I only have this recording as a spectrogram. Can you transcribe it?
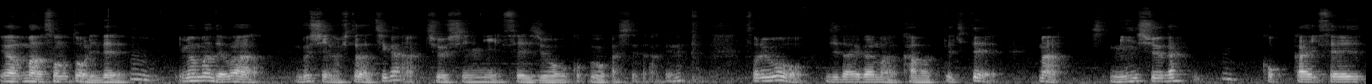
いやまあその通りでうん。今までは武士の人たちが中心に政治を動かしてたわけね。それを時代がまあ変わってきてまあ民衆がうん。国会政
